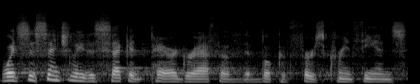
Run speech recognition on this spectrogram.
what's essentially the second paragraph of the book of 1 Corinthians.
